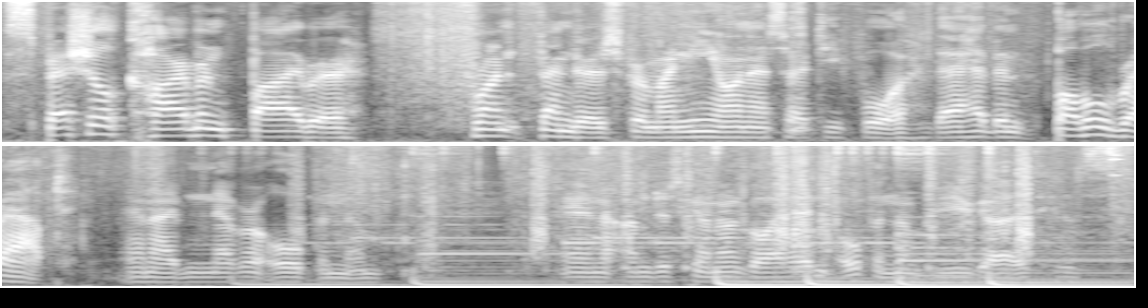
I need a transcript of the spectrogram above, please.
special carbon fiber front fenders for my Neon SRT4 that have been bubble wrapped and I've never opened them and I'm just gonna go ahead and open them for you guys because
